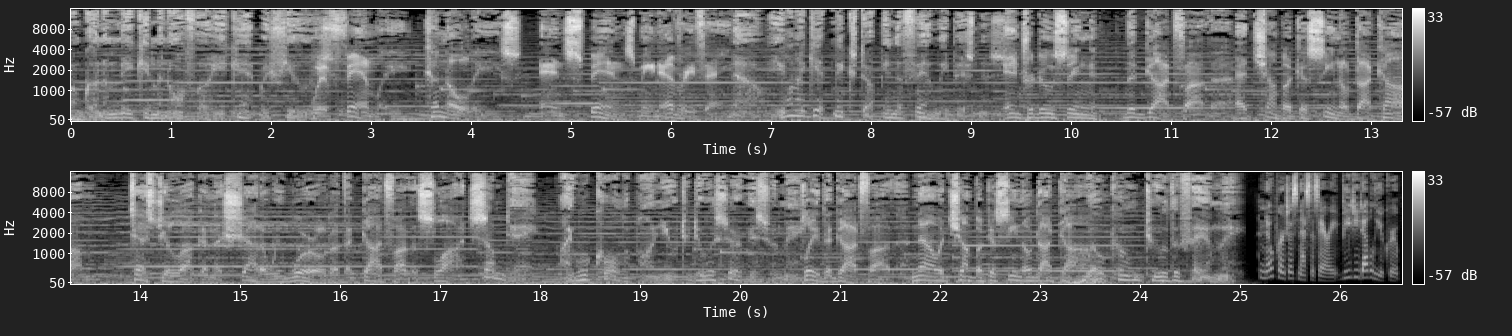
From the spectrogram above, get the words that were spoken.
I'm gonna make him an offer he can't refuse. With family cannolis, and spins mean everything. Now, you want to get mixed up in the family business. Introducing The Godfather at Choppacasino.com. Test your luck in the shadowy world of The Godfather slot. Someday, I will call upon you to do a service for me. Play The Godfather now at Choppacasino.com. Welcome to the family. No purchase necessary. VGW Group.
